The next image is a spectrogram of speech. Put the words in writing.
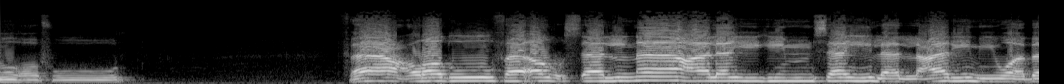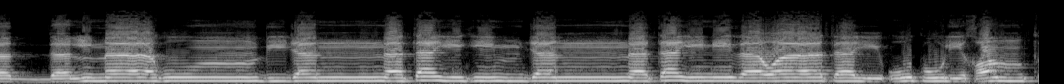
غفور. فاعرضوا فأرسلنا عليهم سيل العرم وبد بدلناهم بجنتيهم جنتين ذواتي اكل خمط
